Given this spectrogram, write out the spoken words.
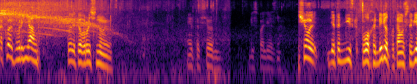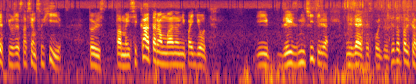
Такой бурьян, только вручную. Это все бесполезно. Еще этот диск плохо берет, потому что ветки уже совсем сухие. То есть там и секатором оно не пойдет. И для измельчителя нельзя их использовать. Это только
